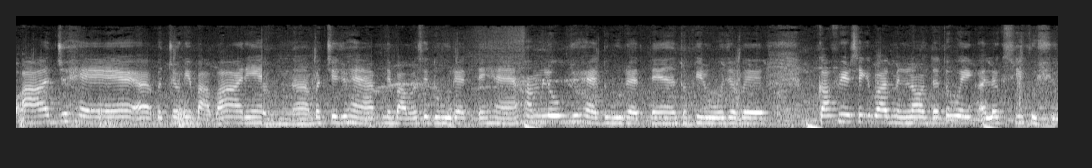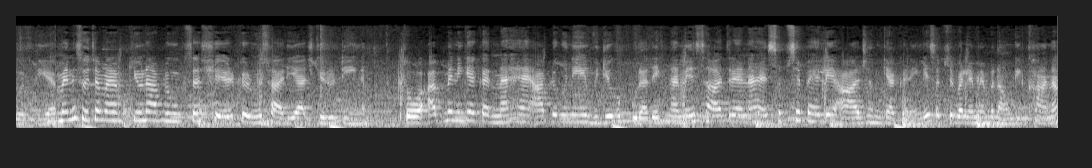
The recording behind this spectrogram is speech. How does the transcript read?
आज जो है बच्चों के बाबा आ रहे हैं। बच्चे जो हैं, अपने बाबा से दूर रहते हैं। हम लोग जो है, दूर रहते हैं तो फिर वो जब, काफ़ी अर्से के बाद मिलना होता है तो वो एक अलग सी खुशी होती है। मैंने सोचा, मैं क्यों ना आप लोगों के साथ शेयर करूँ सारी आज की रूटीन तो अब मैंने क्या करना है, आप लोगों ने वीडियो को पूरा देखना है, मेरे साथ रहना है। सबसे पहले आज हम क्या करेंगे, सबसे पहले मैं बनाऊँगी खाना,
